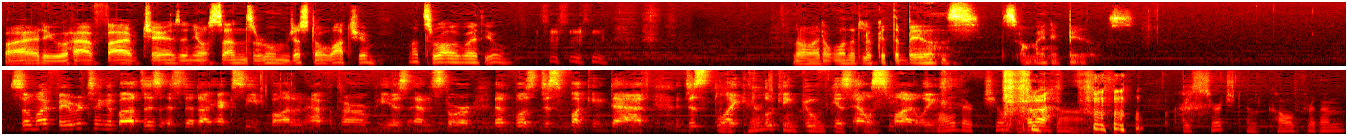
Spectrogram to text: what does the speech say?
Why do you have five chairs in your son's room just to watch him? What's wrong with you? no, I don't want to look at the bills. So many bills. So my favorite thing about this is that I actually bought an Avatar on PSN store that was just fucking dad, just When like looking goofy as hell, school, smiling. All their children were gone. They searched and called for them.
